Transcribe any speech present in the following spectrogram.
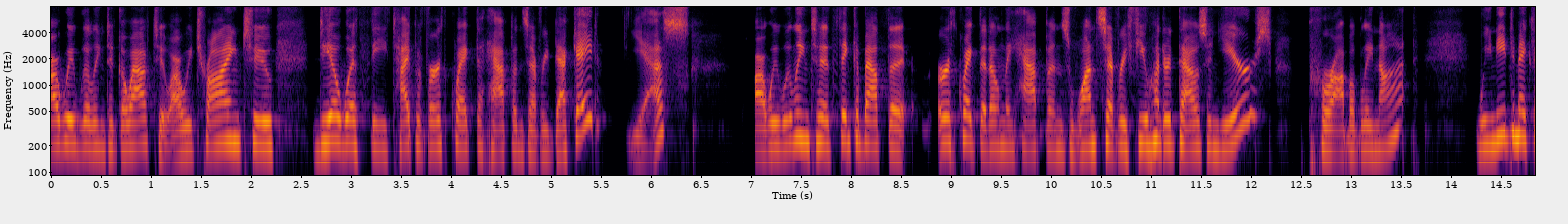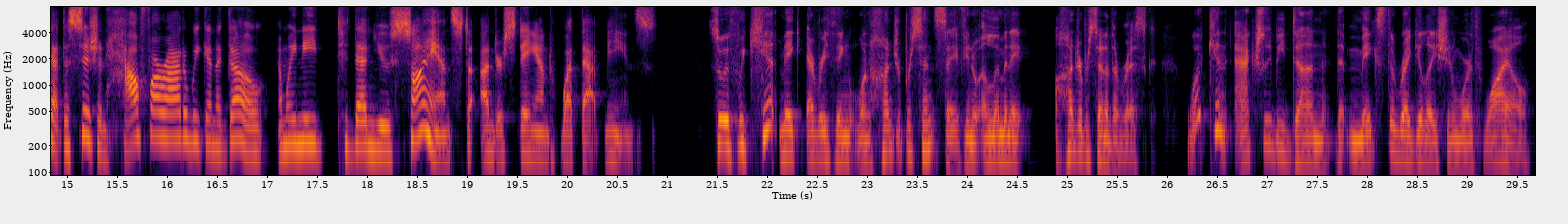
are we willing to go out to? Are we trying to deal with the type of earthquake that happens every decade? Yes. Are we willing to think about the earthquake that only happens once every few hundred thousand years? Probably not. We need to make that decision. How far out are we going to go? And we need to then use science to understand what that means. So, if we can't make everything 100% safe, you know, eliminate 100% of the risk, what can actually be done that makes the regulation worthwhile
